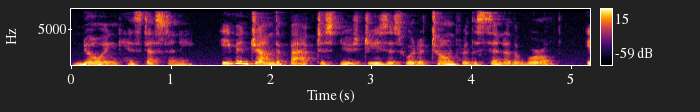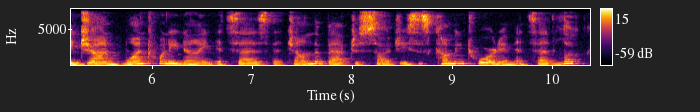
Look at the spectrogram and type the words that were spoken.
knowing his destiny. Even John the Baptist knew Jesus would atone for the sin of the world. In John 1:29 it says that John the Baptist saw Jesus coming toward him and said, "Look,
